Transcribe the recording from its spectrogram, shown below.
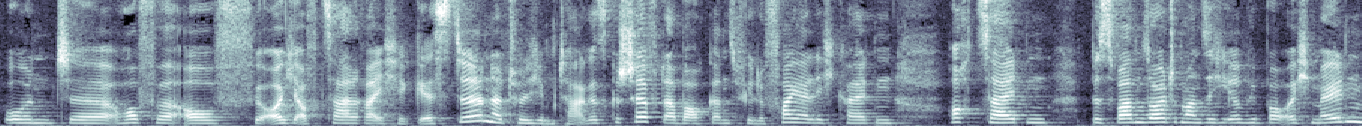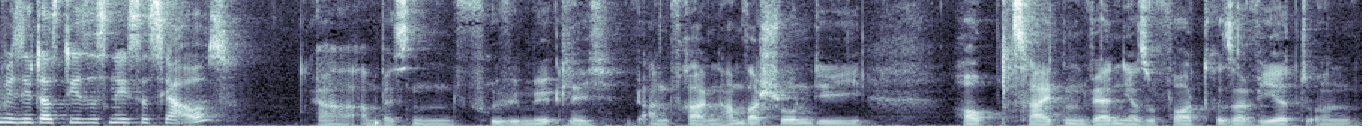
und äh, hoffe auf, für euch auf zahlreiche Gäste, natürlich im Tagesgeschäft, aber auch ganz viele Feierlichkeiten, Hochzeiten. Bis wann sollte man sich irgendwie bei euch melden? Wie sieht das dieses nächstes Jahr aus? Ja, am besten früh wie möglich. Anfragen haben wir schon. Die Hauptzeiten werden ja sofort reserviert und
